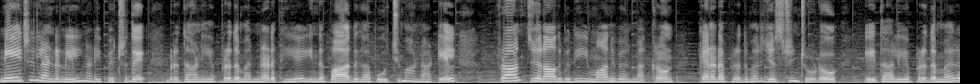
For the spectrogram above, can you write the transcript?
நேற்று லண்டனில் நடைபெற்றது. பிரித்தானிய பிரதமர் நடத்திய இந்த பாதுகாப்பு உச்சிமாநாட்டில் பிரான்ஸ் ஜனாதிபதி இமானுவேல் மேக்ரோன் கனடா பிரதமர் ஜஸ்டின் ட்ரூடோ இத்தாலிய பிரதமர்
